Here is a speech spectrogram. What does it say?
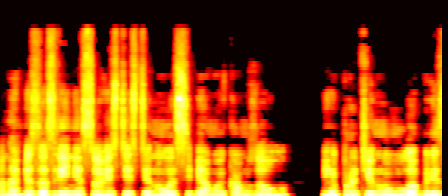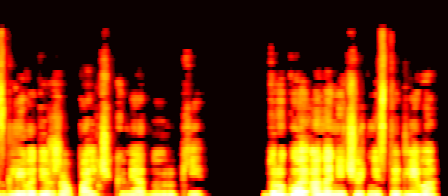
Она без зазрения совести стянула с себя мой камзол и протянула, брезгливо держа пальчиками одной руки. Другой она ничуть не стыдливо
